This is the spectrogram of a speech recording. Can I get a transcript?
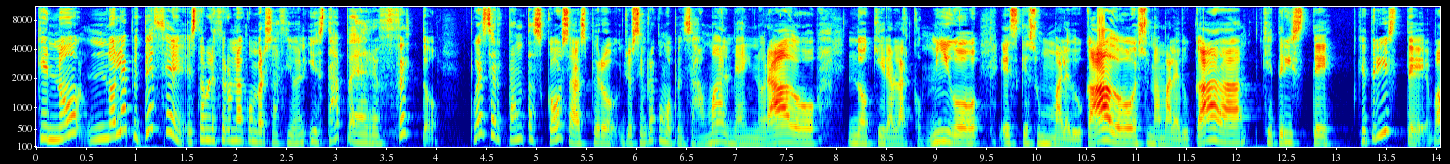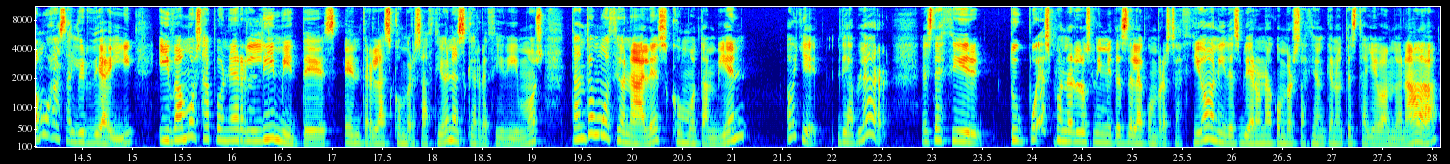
que no, no le apetece establecer una conversación y está perfecto. Puede ser tantas cosas, pero yo siempre como pensaba mal, me ha ignorado, no quiere hablar conmigo, es que es un mal educado, es una maleducada, qué triste, Qué triste. Vamos a salir de ahí y vamos a poner límites entre las conversaciones que recibimos, tanto emocionales como también, oye, de hablar. Es decir, tú puedes poner los límites de la conversación y desviar una conversación que no te está llevando a nada.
